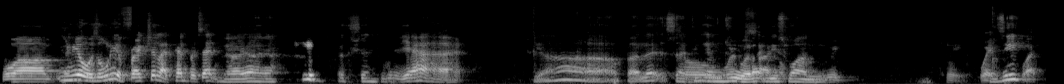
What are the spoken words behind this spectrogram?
Well, um, email was only a fraction, like 10%. Yeah, yeah, yeah. fraction. Yeah. Yeah, but let's, I think Andrew will like this one. Okay, wait, he? what?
